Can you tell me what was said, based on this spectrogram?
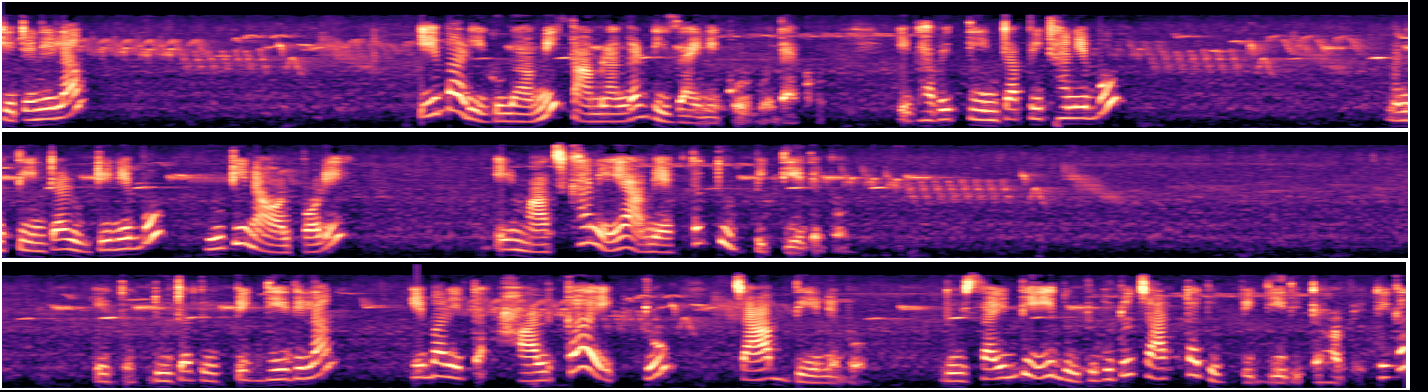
কেটে নিলাম। এবার এগুলো আমি কামরাঙ্গার ডিজাইনে করব, দেখো। এভাবে তিনটা পিঠা নেব মানে তিনটা রুটি নেব। রুটি নেওয়ার পরে এর মাঝখানে আমি একটা টুথপিক দিয়ে দেবো। এই তো দুইটা দিয়ে দিলাম। এবার এটা হালকা একটু চাপ দিয়ে নেব। দুই সাইড দিয়ে দুটো দুটো চারটা টুথপিক দিয়ে দিতে হবে, ঠিক আছে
